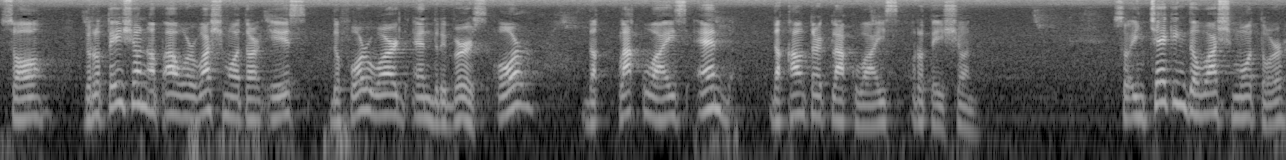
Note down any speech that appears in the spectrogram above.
So the rotation of our wash motor is the forward and reverse or the clockwise and the counterclockwise rotation. So in checking the wash motor,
